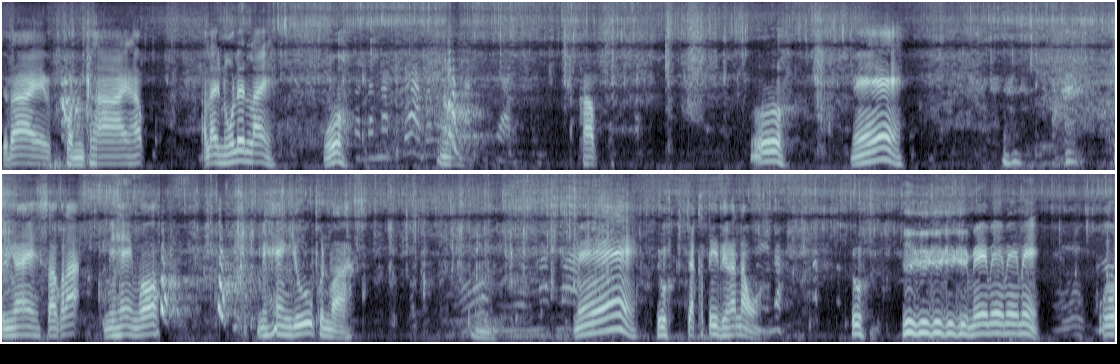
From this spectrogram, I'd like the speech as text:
จะได้ผ่อนคลายครับ อะไรหนูเล่นอะไรโอ้ครับโอ้แม่เป็นไงสาวกละมีแห้งบ่มีแห้งยู่เพิ่นว่าแม่ดูจักรตีถึงขนาดหนอดูกี่กี่กี่แม่แม่แม่แม่โอ้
